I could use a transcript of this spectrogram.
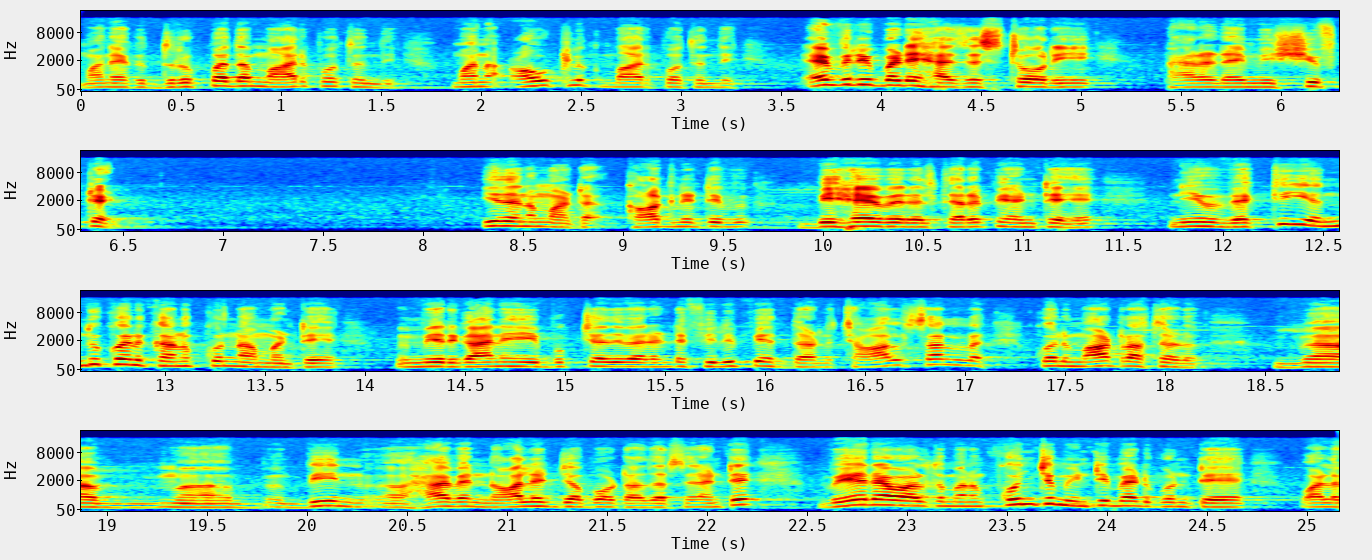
మన యొక్క దృక్పథం మారిపోతుంది మన అవుట్లుక్ మారిపోతుంది. Everybody has a story paradigm ఈ షిఫ్టెడ్ ఇదన్నమాట. కాగ్నేటివ్ బిహేవియరల్ థెరపీ అంటే నీ వ్యక్తి ఎందుకని కనుక్కున్నామంటే మీరు కానీ ఈ బుక్ చదివారంటే ఫిలిపియన్ దాంట్లో చాలాసార్లు కొన్ని మాట రాస్తాడు. Been have a knowledge about others అంటే వేరే వాళ్ళతో మనం కొంచెం ఇంటిమేట్గా ఉంటే వాళ్ళ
